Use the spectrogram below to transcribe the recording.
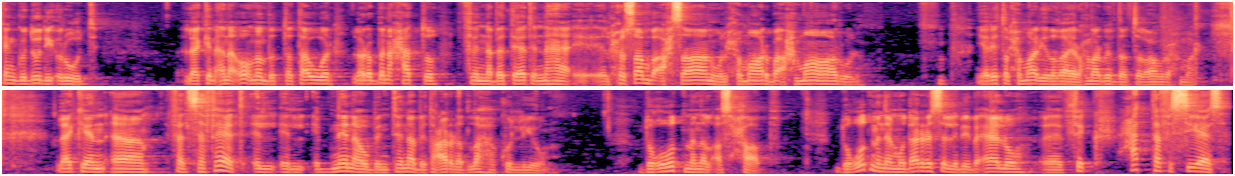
كان جدودي قرود لكن أنا أؤمن بالتطور اللي ربنا حطه في النباتات إنها الحصان بقى حصان والحمار بقى حمار وال... يا ريت الحمار يتغير الحمار بيفضل طول عمره حمار. لكن آه، فلسفات ابننا وبنتنا بيتعرض لها كل يوم. ضغوط من الأصحاب. ضغوط من المدرس اللي بيبقى له آه، فكر حتى في السياسة.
